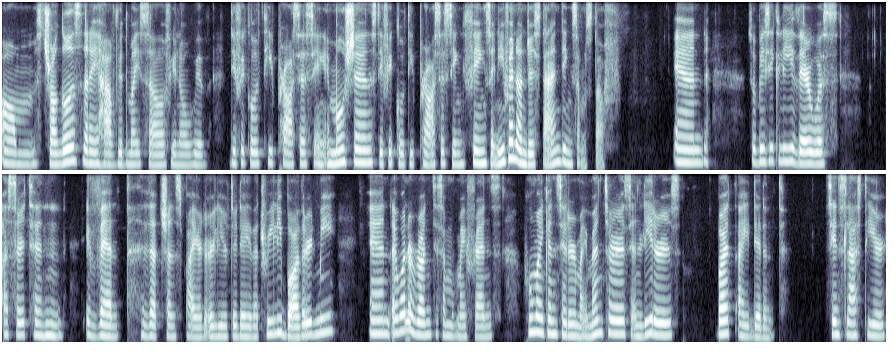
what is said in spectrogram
um struggles that I have with myself, you know, with difficulty processing emotions, difficulty processing things and even understanding some stuff. And so basically there was a certain event that transpired earlier today that really bothered me and I want to run to some of my friends whom I consider my mentors and leaders, but I didn't. Since last year,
